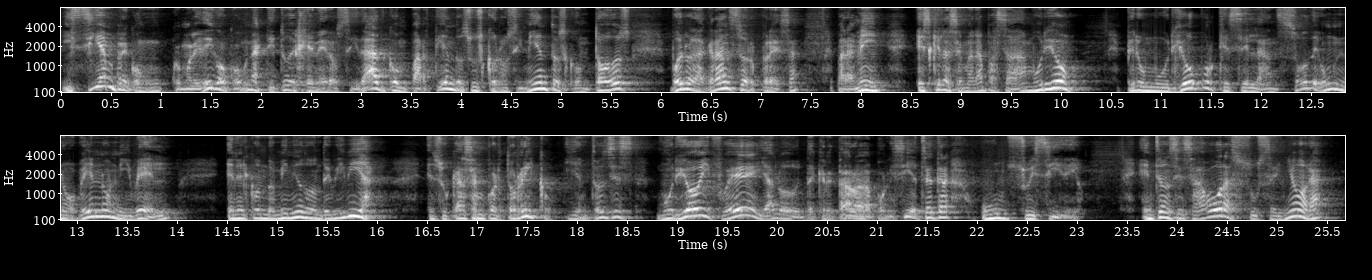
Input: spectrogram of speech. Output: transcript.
y siempre con, como le digo, con una actitud de generosidad, compartiendo sus conocimientos con todos. Bueno, la gran sorpresa para mí es que la semana pasada murió, pero murió porque se lanzó de un noveno nivel en el condominio donde vivía en su casa en Puerto Rico. Y entonces murió y fue, ya lo decretaron a la policía, etcétera, un suicidio. Entonces ahora su señora,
